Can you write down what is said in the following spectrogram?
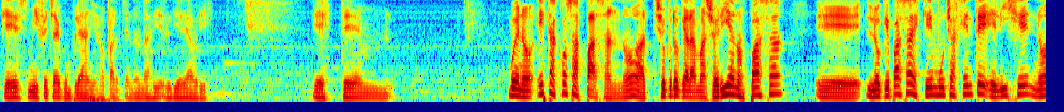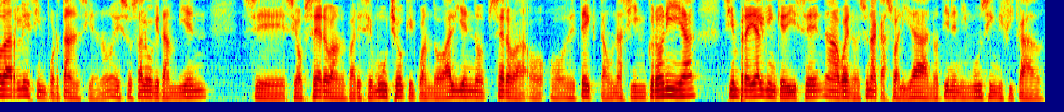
que es mi fecha de cumpleaños aparte, ¿no? el 10 de abril. Este, bueno, estas cosas pasan, ¿no? Yo creo que a la mayoría nos pasa. Eh, lo que pasa es que mucha gente elige no darles importancia, ¿no? Eso es algo que también se, observa, me parece mucho, que cuando alguien observa o, detecta una sincronía, siempre hay alguien que dice, no, bueno, es una casualidad, no tiene ningún significado.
